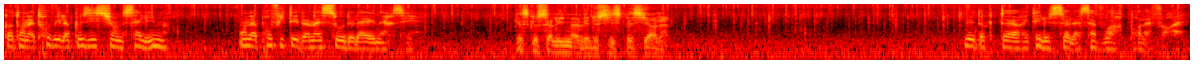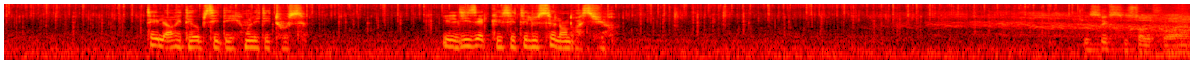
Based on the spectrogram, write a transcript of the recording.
Quand on a trouvé la position de Salim, on a profité d'un assaut de la NRC. Qu'est-ce que Salim avait de si spécial? Le docteur était le seul à savoir pour la forêt. Taylor était obsédé, on l'était tous. Il disait que c'était le seul endroit sûr. Qu'est-ce que c'est que cette histoire de forêt là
